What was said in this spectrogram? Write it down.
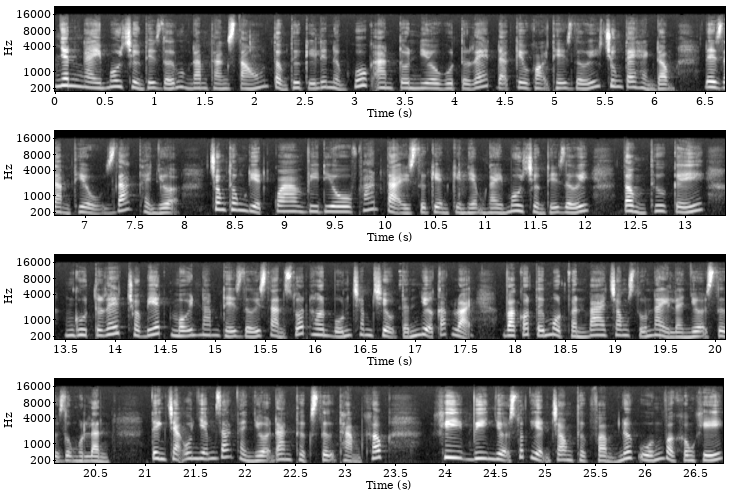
Nhân ngày Môi trường Thế giới mùng 5 tháng 6, Tổng thư ký Liên Hợp Quốc Antonio Guterres đã kêu gọi thế giới chung tay hành động để giảm thiểu rác thải nhựa. Trong thông điệp qua video phát tại sự kiện kỷ niệm Ngày Môi trường Thế giới, Tổng thư ký Guterres cho biết mỗi năm thế giới sản xuất hơn 400 triệu tấn nhựa các loại và có tới 1 phần 3 trong số này là nhựa sử dụng một lần. Tình trạng ô nhiễm rác thải nhựa đang thực sự thảm khốc khi vi nhựa xuất hiện trong thực phẩm, nước uống và không khí.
